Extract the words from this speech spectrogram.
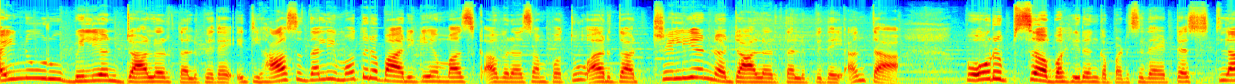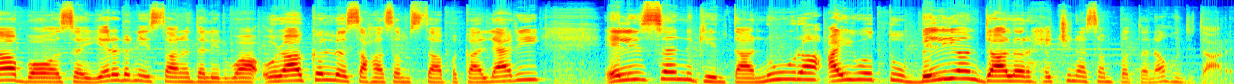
ಐನೂರು ಬಿಲಿಯನ್ ಡಾಲರ್ ತಲುಪಿದೆ. ಇತಿಹಾಸದಲ್ಲಿ ಮೊದಲ ಬಾರಿಗೆ ಮಸ್ಕ್ ಅವರ ಸಂಪತ್ತು ಅರ್ಧ ಟ್ರಿಲಿಯನ್ ಡಾಲರ್ ತಲುಪಿದೆ ಅಂತ ಫೋರ್ಬ್ಸ್ ಬಹಿರಂಗಪಡಿಸಿದೆ. ಟೆಸ್ಲಾ ಬಾಸ್ ಎರಡನೇ ಸ್ಥಾನದಲ್ಲಿರುವ ಒರಾಕಲ್ ಸಹ ಸಂಸ್ಥಾಪಕ ಲ್ಯಾರಿ ಎಲಿಸನ್ಗಿಂತ ನೂರ ಐವತ್ತು ಬಿಲಿಯನ್ ಡಾಲರ್ ಹೆಚ್ಚಿನ ಸಂಪತ್ತನ್ನು ಹೊಂದಿದ್ದಾರೆ.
